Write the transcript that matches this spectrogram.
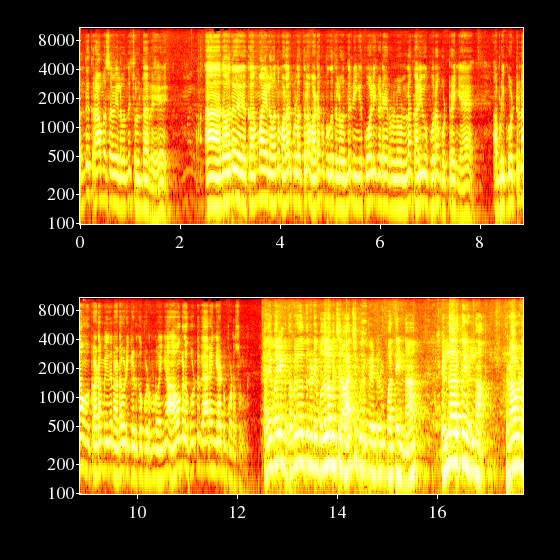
வந்து கிராம சபையில் வந்து சொல்லிட்டாரு அதாவது கம்மாயில வந்து மலர்குளத்தில் வடக்கு பக்கத்தில் வந்து நீங்கள் கோழி கடையிலாம் கழிவு பூரா கொட்டுறீங்க. அப்படி கொட்டுனா உங்கள் கடை மீது நடவடிக்கை எடுக்கப்படும்னு வைங்க. அவங்கள கொண்டு வேற எங்கேயாட்டும் போட சொல்லுங்க. அதே மாதிரி நம்ம தமிழகத்தினுடைய முதலமைச்சர் ஆட்சி பொறுப்பேற்று பார்த்தீங்கன்னா எல்லாருக்கும் எல்லாம் திராவிட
